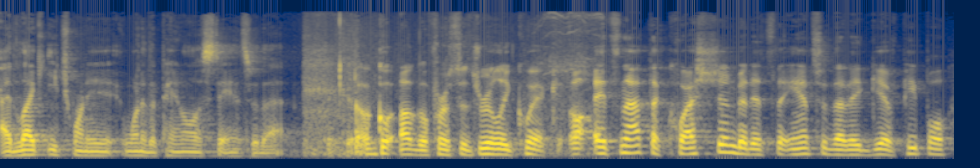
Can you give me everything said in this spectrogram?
I'd like each one of, one of the panelists to answer that. I'll go, I'll go first. It's really quick. It's not the question, but it's the answer that I give people,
